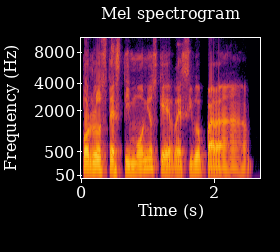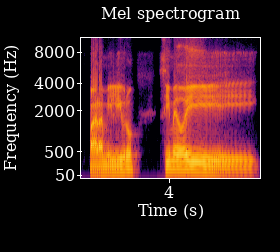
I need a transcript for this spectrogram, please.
Por los testimonios que recibo para, para mi libro, sí me doy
